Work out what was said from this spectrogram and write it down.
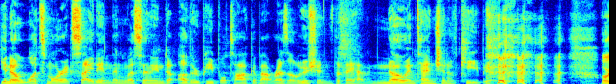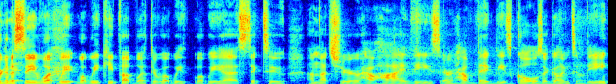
you know, what's more exciting than listening to other people talk about resolutions that they have no intention of keeping? We're gonna see what we what we keep up with or what we what we uh, stick to. I'm not sure how high these or how big these goals are going to be,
